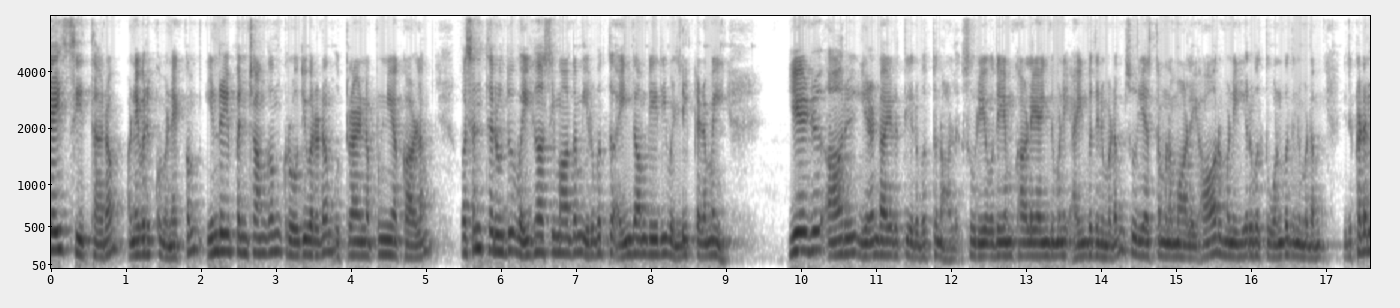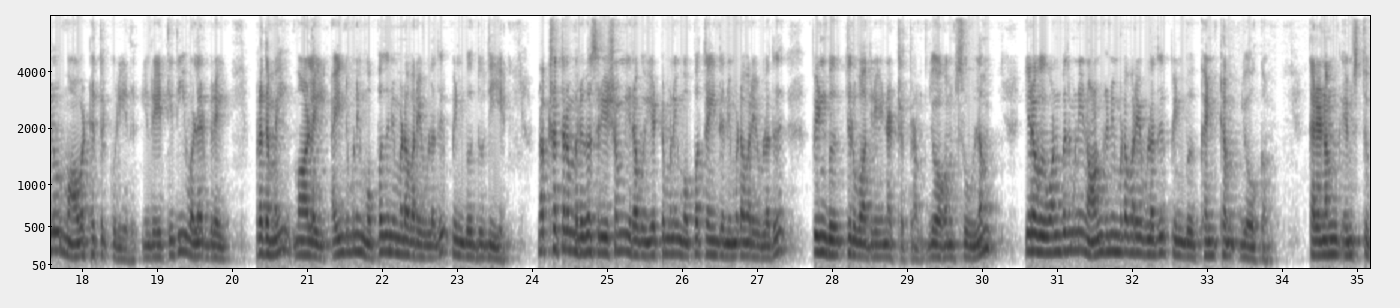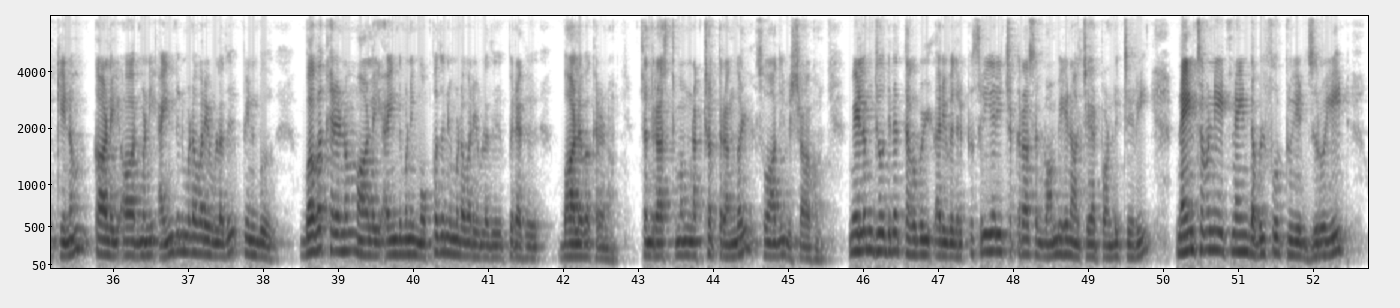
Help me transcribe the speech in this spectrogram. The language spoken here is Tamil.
ஜெய் சீதாராம் அனைவருக்கும் வணக்கம். இன்றைய பஞ்சாங்கம் குரோதி வருடம் உத்தராயண புண்ணிய காலம். வசந்த ருது வைகாசி மாதம் இருபத்து ஐந்தாம் தேதி வெள்ளிக்கிழமை ஏழு ஆறு இரண்டாயிரத்தி இருபத்தி நாலு சூரிய உதயம் காலை ஐந்து மணி ஐம்பது நிமிடம் சூரிய மாலை ஆறு மணி இருபத்து ஒன்பது நிமிடம். இது கடலூர் மாவட்டத்திற்குரியது. இன்றைய திதி வளர்பிறை. பிரதமை மாலை ஐந்து மணி முப்பது நிமிடம் வரை உள்ளது. பின்பு துதியே. நட்சத்திரம் மிருகசிரேஷம் இரவு எட்டு மணி முப்பத்தைந்து நிமிடம் வரை உள்ளது. பின்பு திருவாதிரை நட்சத்திரம் யோகம் சூலம் இரவு ஒன்பது மணி நான்கு நிமிடம் வரை உள்ளது. பின்பு கண்டம் யோகம். கரணம் எம்ஸ்துக்கினம் காலை ஆறு மணி ஐந்து நிமிடம் வரை உள்ளது. பின்பு பவகரணம் மாலை ஐந்து மணி முப்பது நிமிடம் வரை உள்ளது. பிறகு பாலவகரணம். சந்திராஷ்டமம் நட்சத்திரங்கள் சுவாதி விசாகம். மேலும் ஜோதிட தகவல் அறிவதற்கு Srihari Chakra Selvambigai Nachiyar Pondicherry nine seven eight nine double four two eight zero eight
